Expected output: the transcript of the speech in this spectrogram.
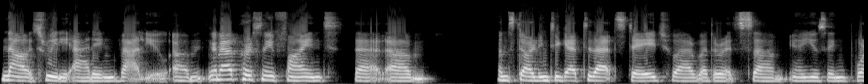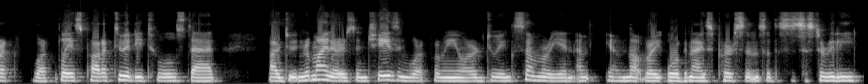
now it's really adding value. Um, and I personally find that um, I'm starting to get to that stage where whether it's um, you know using work workplace productivity tools that are doing reminders and chasing work for me or doing summary and I'm you know, I'm not a very organized person so this is just a really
